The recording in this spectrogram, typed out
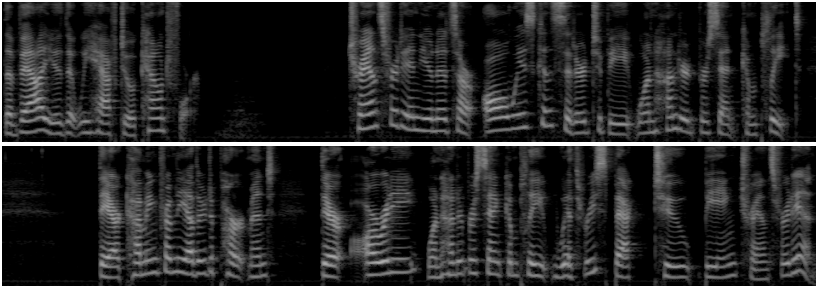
the value that we have to account for. Transferred in units are always considered to be 100% complete. They are coming from the other department. They're already 100% complete with respect to being transferred in.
